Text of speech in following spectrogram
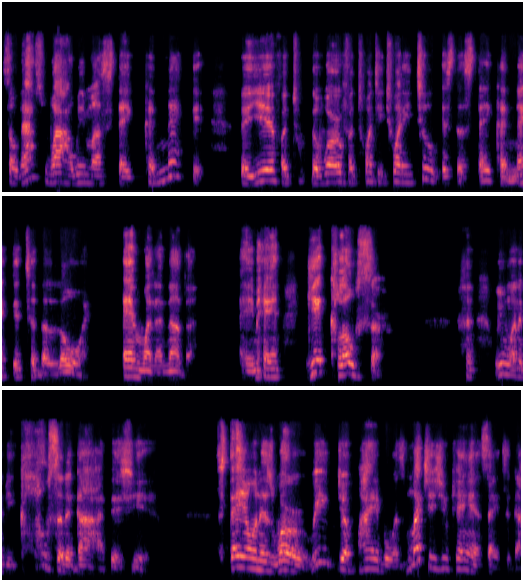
So that's why we must stay connected. The year for the word for 2022 is to stay connected to the Lord and one another. Amen. Get closer. We want to be closer to God this year. Stay on his word. Read your Bible as much as you can, say to God.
